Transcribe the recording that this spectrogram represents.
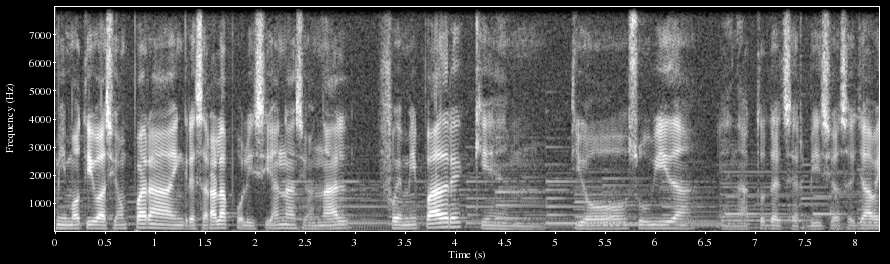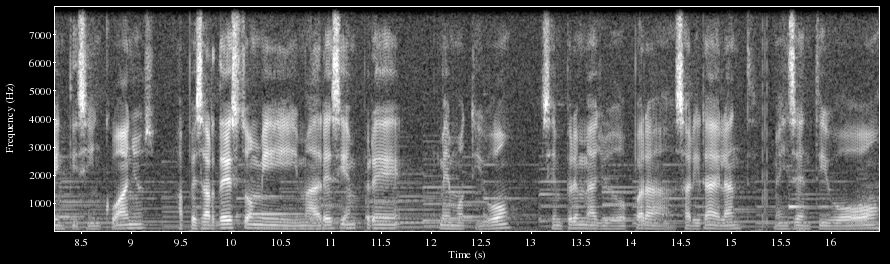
Mi motivación para ingresar a la Policía Nacional fue mi padre, quien dio su vida en actos del servicio hace ya 25 años. A pesar de esto, mi madre siempre me motivó, siempre me ayudó para salir adelante, me incentivó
